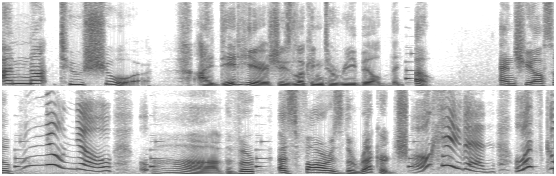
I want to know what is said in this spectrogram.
I'm not too sure. I did hear she's looking to rebuild the. Oh. And she also. No. Ah, the. Ver- as far as the record, sh- Okay then, let's go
